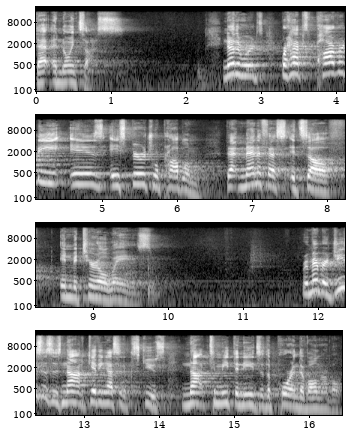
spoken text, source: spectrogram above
that anoints us. In other words, perhaps poverty is a spiritual problem that manifests itself in material ways. Remember, Jesus is not giving us an excuse not to meet the needs of the poor and the vulnerable.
